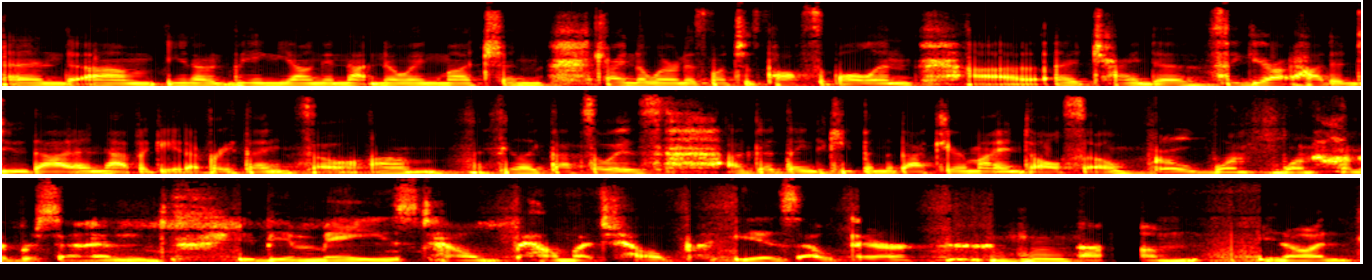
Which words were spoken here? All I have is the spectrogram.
and um, you know, being young and not knowing much and trying to learn as much as possible and uh, trying to figure out how to do that and navigate everything. So um, I feel like that's always always a good thing to keep in the back of your mind also. Oh, one, 100%. And you'd be amazed how, how much help is out there. Mm-hmm. Um, you know, and,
